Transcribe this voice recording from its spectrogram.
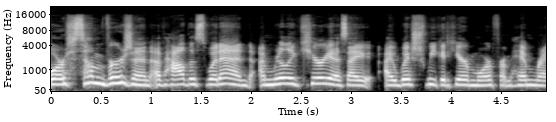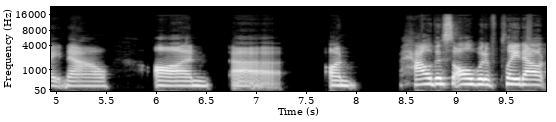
or some version of how this would end. I'm really curious. I I wish we could hear more from him right now on uh, on how this all would have played out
